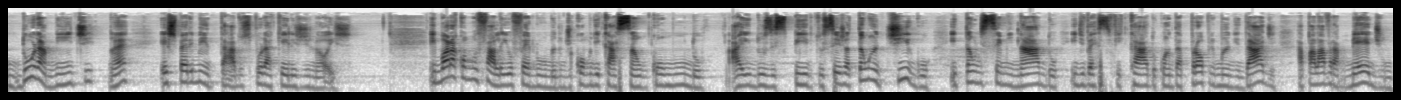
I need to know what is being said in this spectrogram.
duramente né, experimentados por aqueles de nós. Embora, como falei, o fenômeno de comunicação com o mundo aí dos espíritos seja tão antigo e tão disseminado e diversificado quanto a própria humanidade, a palavra médium,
